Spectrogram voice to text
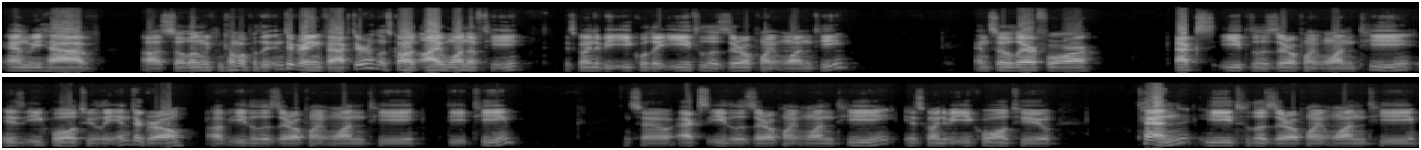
And we have, uh, so then we can come up with an integrating factor. Let's call it I1 of t is going to be equal to e to the 0.1t. And so therefore, x e to the 0.1t is equal to the integral of e to the 0.1t dt. And so x e to the 0.1t is going to be equal to 10 e to the 0.1t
